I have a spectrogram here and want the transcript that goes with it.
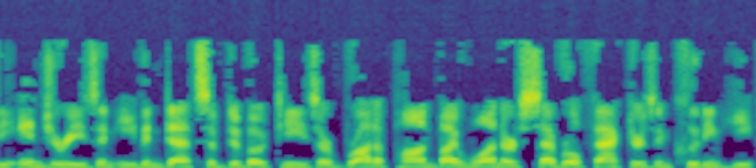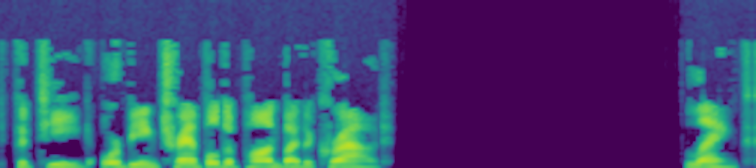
The injuries and even deaths of devotees are brought upon by one or several factors including heat, fatigue, or being trampled upon by the crowd. Length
